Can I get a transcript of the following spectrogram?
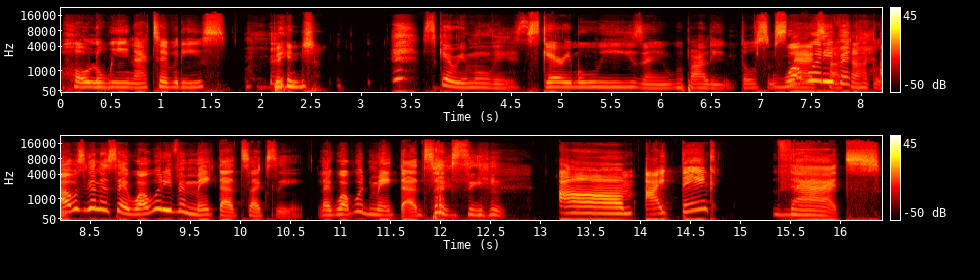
Halloween activities, binge Scary movies. scary movies, and we probably throw some snacks. What would even? chocolate. I was gonna say, what would even make that sexy? Like, what would make that sexy? Um, I think that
